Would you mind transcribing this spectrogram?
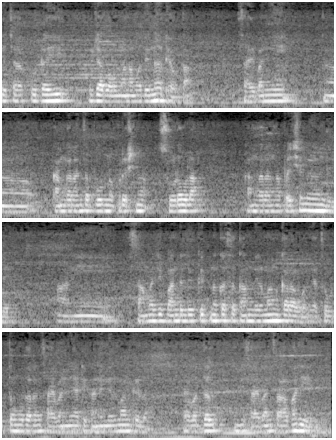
त्याच्या कुठंही तुझ्या बहुमानामध्ये न ठेवता साहेबांनी कामगारांचा पूर्ण प्रश्न सोडवला. कामगारांना पैसे मिळवून दिले. आणि सामाजिक बांधिलकीतनं कसं काम निर्माण करावं याचं उत्तम उदाहरण साहेबांनी या ठिकाणी निर्माण केलं. त्याबद्दल मी साहेबांचा आभारी आहे.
